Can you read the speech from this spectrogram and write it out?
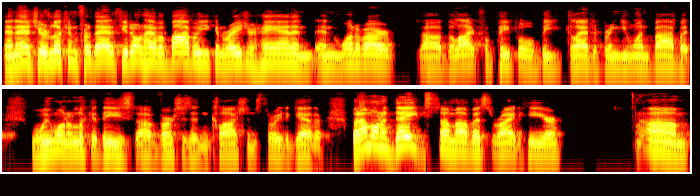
And as you're looking for that, if you don't have a Bible, you can raise your hand, and, and one of our uh, delightful people will be glad to bring you one by. But we want to look at these uh, verses in Colossians 3 together. But I'm going to date some of us right here. Um,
